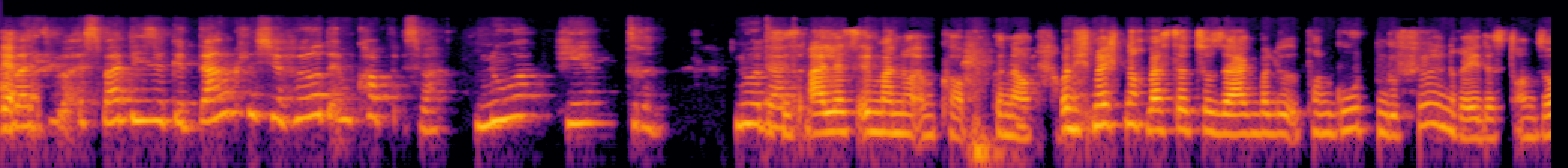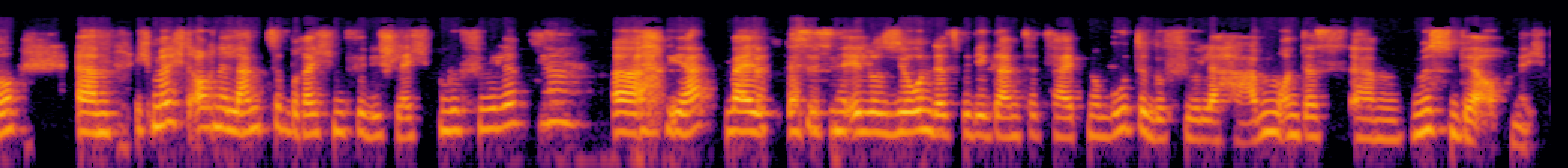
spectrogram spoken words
ja aber Es, es, war diese gedankliche Hürde im Kopf. Es war nur hier drin. Nur das ist alles immer nur im Kopf, genau. Und ich möchte noch was dazu sagen, weil du von guten Gefühlen redest und so. Ähm, ich möchte auch eine Lanze brechen für die schlechten Gefühle. Ja. Äh, ja, weil das ist eine Illusion, dass wir die ganze Zeit nur gute Gefühle haben und das ähm, müssen wir auch nicht.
